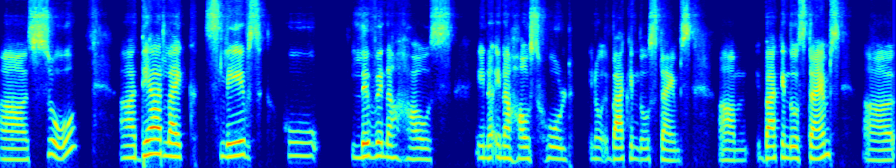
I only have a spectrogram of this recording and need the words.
Uh, so uh, they are like slaves who live in a house in a, in a household you know back in those times um, back in those times uh,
